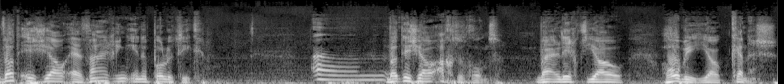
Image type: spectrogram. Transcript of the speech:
wat is jouw ervaring in de politiek? Ehm, Wat is jouw achtergrond? Waar ligt jouw hobby, jouw kennis?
